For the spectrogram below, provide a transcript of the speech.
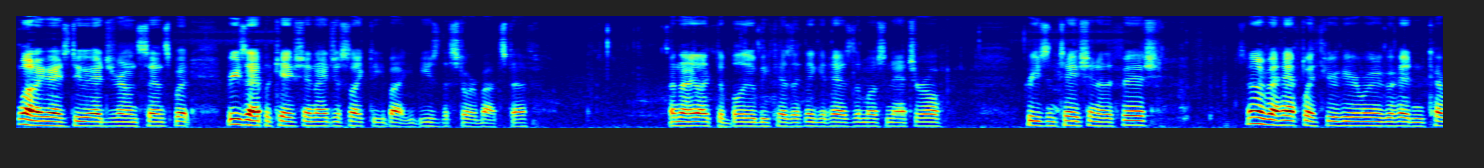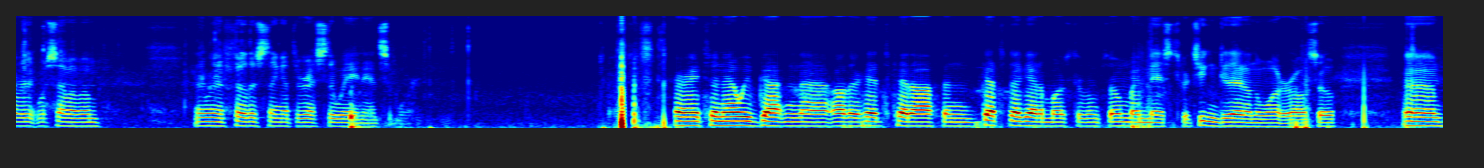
A lot of guys do add your own scents, but for these application, I just like to buy, use the store-bought stuff. And I like the blue because I think it has the most natural presentation of the fish. So now about halfway through here, we're going to go ahead and cover it with some of them. And then we're going to fill this thing up the rest of the way and add some more. Alright, so now we've gotten uh, all their heads cut off and guts dug out of most of them. Some I missed, but you can do that on the water also. Um,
